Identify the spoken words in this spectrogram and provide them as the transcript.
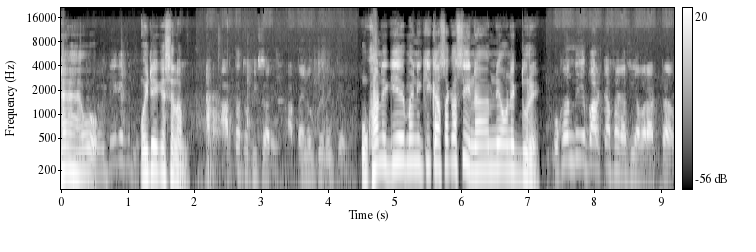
হ্যাঁ হ্যাঁ ওইটাই গেছিলাম। আরটা তো ভিতরে আরটাই নৌকো দেখতে হবে। ওখানে গিয়ে মানে কি কাছাকাছি না এমনি অনেক দূরে? ওখান থেকে পার্ক কাছাকাছি আবার আটটাও।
